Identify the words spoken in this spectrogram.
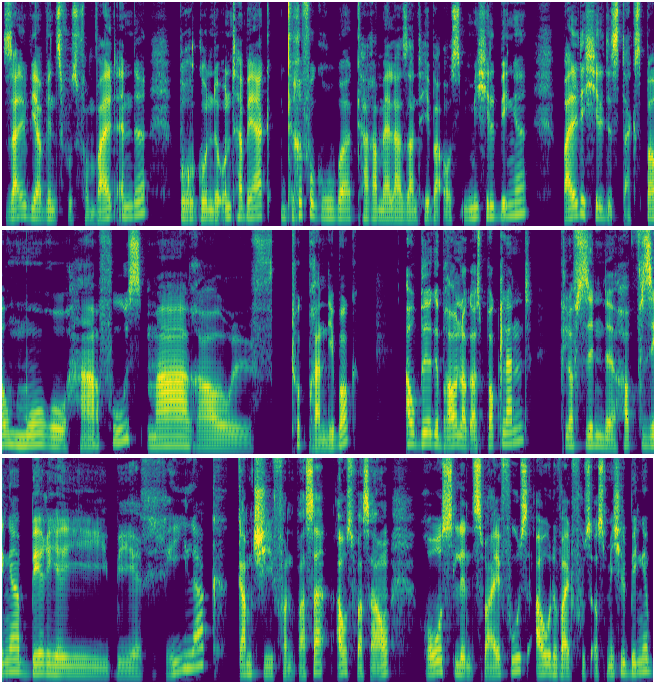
Salvia Winzfuß vom Waldende, Burgunde Unterberg, Griffo Gruber, Karamella Sandheber aus Michelbinge, Baldichildes Dachsbau, Moro Haarfuß, Maraulf Tuck Brandibock, Aubirge Braunlock aus Bockland, Klofsinde Hopfsinger, Beri Berilak, Gamtschi von Wasser, aus Wasserau, Roslind Zweifuß, Aude Weitfuß aus Michelbinge,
